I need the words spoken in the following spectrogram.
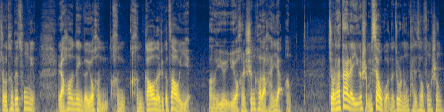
就是特别聪明，然后那个有很很很高的这个造诣，嗯，有有很深刻的涵养，就是他带来一个什么效果呢？就是能谈笑风生，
